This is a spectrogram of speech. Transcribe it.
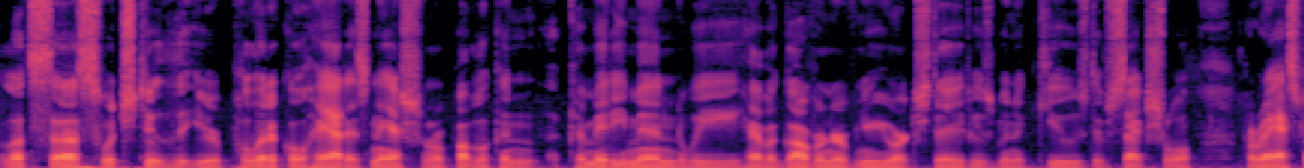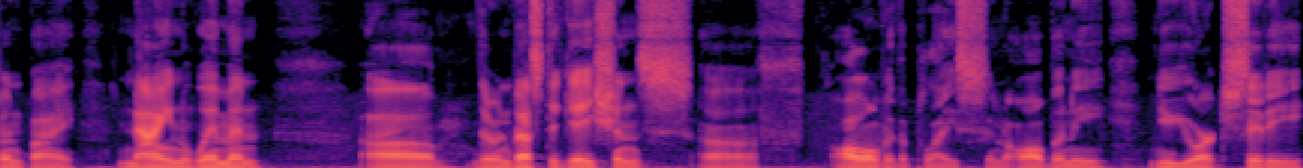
Let's uh, switch to the, your political hat as National Republican committeeman. We have a governor of New York State who's been accused of sexual harassment by nine women. Uh, there are investigations uh, all over the place in Albany, New York City,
